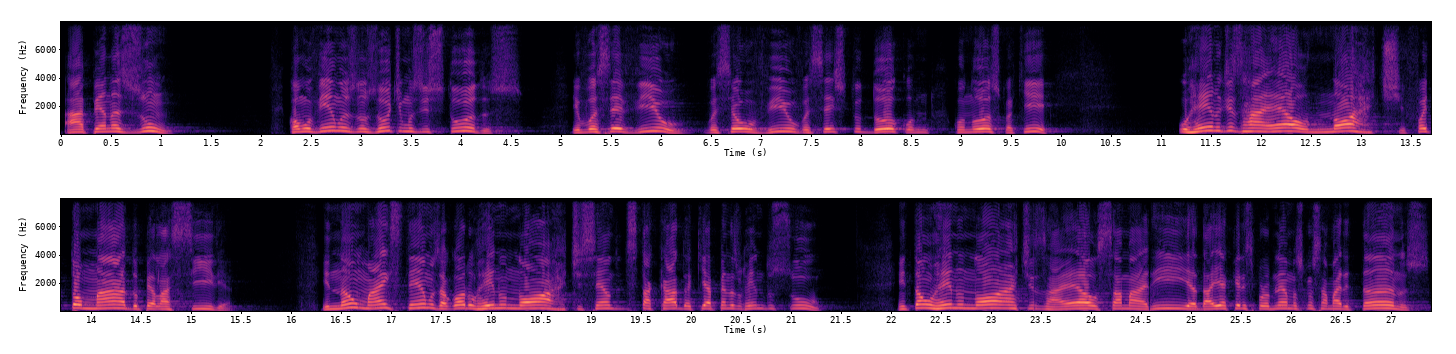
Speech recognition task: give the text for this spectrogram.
há apenas um. Como vimos nos últimos estudos, e você viu, você ouviu, você estudou conosco aqui, o reino de Israel norte foi tomado pela Síria. E não mais temos agora o reino norte sendo destacado aqui apenas o reino do sul. Então o reino norte, Israel, Samaria, daí aqueles problemas com os samaritanos,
